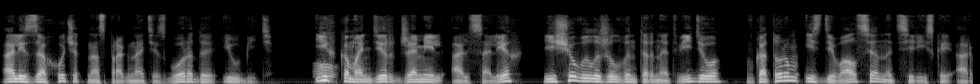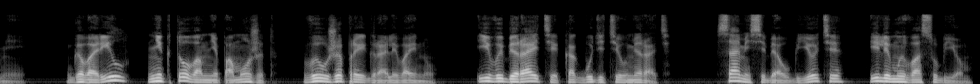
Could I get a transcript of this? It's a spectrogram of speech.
Алис захочет нас прогнать из города и убить. Их командир Джамиль Аль-Салех еще выложил в интернет видео, в котором издевался над сирийской армией. Говорил, никто вам не поможет, вы уже проиграли войну. И выбирайте, как будете умирать. Сами себя убьете, или мы вас убьем.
